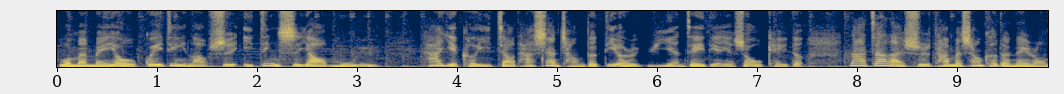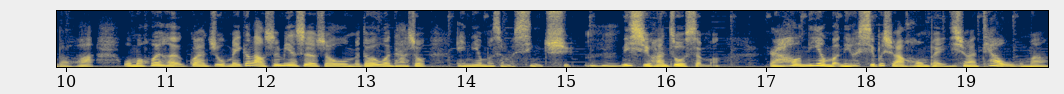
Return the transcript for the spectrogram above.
我们没有规定老师一定是要母语。他也可以教他擅长的第二语言，这一点也是 OK 的。那再来是他们上课的内容的话，我们会很关注。每个老师面试的时候，我们都会问他说：“诶，你有没有什么兴趣？嗯，你喜欢做什么？然后你有没有你喜不喜欢烘焙？你喜欢跳舞吗？”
